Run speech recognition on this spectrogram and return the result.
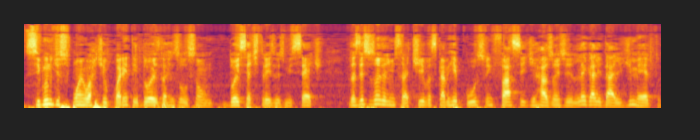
Segundo dispõe o artigo 42 da Resolução 273-2007, das decisões administrativas cabe recurso em face de razões de legalidade e de mérito,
